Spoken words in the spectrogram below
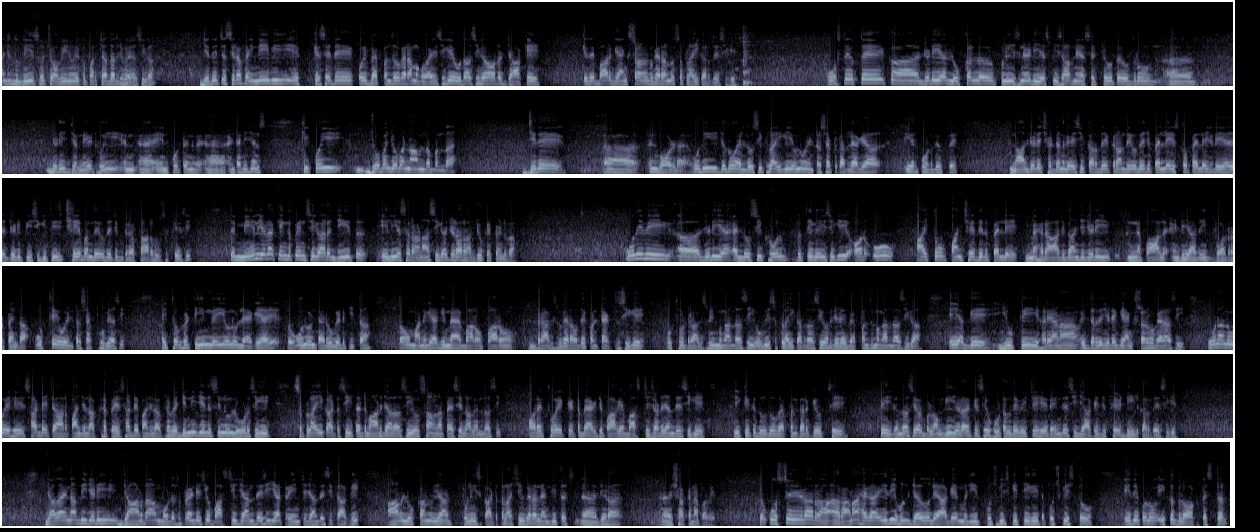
5 2024 ਨੂੰ ਇੱਕ ਪਰਚਾ ਦਰਜ ਹੋਇਆ ਸੀਗਾ, ਜਿਹਦੇ 'ਚ ਸਿਰਫ ਇੰਨੀ ਵੀ ਕਿਸੇ ਦੇ ਕੋਈ ਵੈਪਨਸ ਵਗੈਰਾ ਮੰਗਵਾਏ ਸੀਗੇ, ਉਹਦਾ ਸੀਗਾ ਔਰ ਜਾ ਕੇ ਕਿਤੇ ਬਾਹਰ ਗੈਂਗਸਟਰਾਂ ਵਗੈਰਾ ਨੂੰ ਸਪਲਾਈ ਕਰਦੇ ਸੀਗੇ। ਉਸ ਦੇ ਉੱਤੇ ਜਿਹੜੀ ਆ ਲੋਕਲ ਪੁਲਿਸ ਨੇ ਡੀਐਸਪੀ ਸਾਹਿਬ ਨੇ ਐਸਐਚਓ ਤੇ ਉਧਰੋਂ ਜਿਹੜੀ ਜਨਰੇਟ ਹੋਈ ਇਨਪੁਟ ਇੰਟੈਲੀਜੈਂਸ ਕਿ ਕੋਈ ਜੋਬਨ ਜੋਬਨ ਨਾਮ ਦਾ ਬੰਦਾ ਜਿਹਦੇ ਇਨਵੋਲਡ ਹੈ। ਉਹਦੀ ਜਦੋਂ ਐਲਓਸੀ ਖਲਾਈ ਗਈ, ਉਹਨੂੰ ਇੰਟਰਸੈਪਟ ਕਰ ਲਿਆ ਗਿਆ 에ਅਰਪੋਰਟ ਦੇ ਉੱਤੇ। ਨਾਲ ਜਿਹੜੇ ਛੱਡਣ ਗਏ ਸੀ, ਕਰਦੇ ਕਰਾਂਦੇ, ਉਹਦੇ ਚ ਪਹਿਲੇ, ਇਸ ਤੋਂ ਪਹਿਲੇ ਜਿਹੜੇ ਹੈ, ਜਿਹੜੀ ਪੀਸੀ ਕੀਤੀ ਸੀ 6 ਬੰਦੇ ਉਹਦੇ ਚ ਗ੍ਰਿਫਤਾਰ ਹੋ ਸਕੇ ਸੀ। ਤੇ ਮੇਨ ਜਿਹੜਾ ਕਿੰਗ ਪਿਨ ਸੀਗਾ, ਰਣਜੀਤ ਏਲੀਅਸ ਰਾਣਾ ਸੀਗਾ, ਜਿਹੜਾ ਰਾਜੋ ਕੇ ਪਿੰਡ ਦਾ। ਉਹਦੀ ਵੀ ਜਿਹੜੀ ਹੈ ਐਲਓਸੀ ਖੋਲ ਦਿੱਤੀ ਗਈ ਸੀਗੀ ਔਰ ਉਹ ਅੱਜ ਤੋਂ 5-6 ਦਿਨ ਪਹਿਲੇ ਮਹਿਰਾਜਗੰਜ ਜਿਹੜੀ ਨੇਪਾਲ, ਇੰਡੀਆ ਦੀ ਬਾਰਡਰ ਪੈਂਦਾ, ਉੱਥੇ ਉਹ ਇੰਟਰਸੈਪਟ ਹੋ ਗਿਆ ਸੀ। ਇੱਥੋਂ ਫਿਰ ਟੀਮ ਗਈ, ਉਹਨੂੰ ਲੈ ਕੇ ਆਏ, ਤਾਂ ਉਹਨੂੰ ਇੰਟਰੋਗੇਟ ਕੀਤਾ। ਤਾਂ ਉਹ ਮੰਨ ਗਿਆ ਕਿ ਮੈਂ ਬਾਹਰੋਂ ਪਾਰੋਂ ਡਰੱਗਸ ਵਗੈਰਾ ਉਹਦੇ ਕੰਟੈਕਟ ਸੀਗੇ। ਉੱਥੋਂ ਡਰੱਗਸ ਵੀ ਮੰਗਾਉਂਦਾ ਸੀ, ਉਹ ਵੀ ਸਪਲਾਈ ਕਰਦਾ ਸੀ ਔਰ ਜਿਹੜੇ ਵੈਪਨਸ ਮੰਗਾਉਂਦਾ ਸੀਗਾ, ਇਹ ਅੱਗੇ ਯੂਪੀ ਹਰਿਆਣਾ, ਇੱਧਰ ਦੇ ਜਿਹੜੇ ਗੈਂਗਸਟਰ ਵਗੈਰਾ ਸੀ, ਉਹਨਾਂ ਨੂੰ ਇਹ 4.5 5 ਲੱਖ ਰੁਪਏ 5.5 ਲੱਖ ਰੁਪਏ ਜਿੰਨੀ ਜਿੰਸ ਨੂੰ ਲੋੜ ਸੀਗੀ ਸਪਲਾਈ ਘੱਟ ਸੀ ਤਾਂ ਡਿਮਾਂਡ ਜ਼ਿਆਦਾ ਸੀ, ਉਸ ਹਿਸਾਬ ਨਾਲ ਪੈਸੇ ਲਾ ਲੈਂਦਾ ਸੀ ਔਰ ਇੱਥੋਂ ਇੱਕ ਕਿੱਟ ਬੈਗ 'ਚ ਪਾ ਕੇ ਬੱਸ 'ਚ ਚੜ ਜਾਂਦੇ ਸੀਗੇ, ਇੱਕ ਇੱਕ ਦੋ ਦੋ ਵੈਪਨ ਕਰਕੇ ਉੱਥੇ ਭੇਜ ਦਿੰਦਾ ਸੀ ਔਰ ਬਲੌਂਗੀ ਜਿਹੜਾ ਕਿਸੇ ਹੋਟਲ ਦੇ ਵਿੱਚ ਇਹ ਰਹਿੰਦੇ ਸੀ, ਜਾ ਕੇ ਜਿੱਥੇ ਡੀਲ ਕਰਦੇ ਸੀਗੇ। ਜ਼ਿਆਦਾ ਇਹਨਾਂ ਦੀ ਜਿਹੜੀ ਜਾਣ ਦਾ ਮੋਡਸ ਆਪਰੈਂਡੀ ਸੀ, ਉਹ ਬੱਸ 'ਚ ਹੀ ਜਾਂਦੇ ਸੀ ਜਾਂ ਟ੍ਰੇਨ 'ਚ ਜਾਂਦੇ ਸੀ ਤਾਂ ਕਿ ਆਮ ਲੋਕਾਂ ਨੂੰ ਜਾਂ ਪੁਲਿਸ ਘੱਟ ਤਲਾਸ਼ੀ ਵਗੈਰਾ ਲੈਂਦੀ ਤਾਂ ਜਿਹੜਾ ਸ਼ੱਕ ਨਾ ਪਵੇ। ਤਾਂ ਉਸ 'ਚ ਜਿਹੜਾ ਰਾਣਾ ਹੈਗਾ, ਇਹਦੀ ਹੁਣ ਜਦੋਂ ਲਿਆ ਕੇ ਮਜੀਦ ਪੁੱਛਗਿੱਛ ਕੀਤੀ ਗਈ ਤਾਂ ਪੁੱਛਗਿੱਛ ਤੋਂ ਇਹਦੇ ਕੋਲੋਂ ਇੱਕ ਗਲੌਕ ਪਿਸਟਲ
